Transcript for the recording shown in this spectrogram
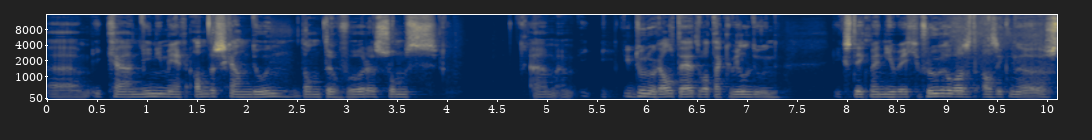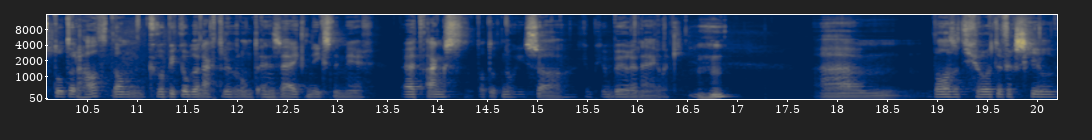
Ehm, ik ga nu niet meer anders gaan doen dan tevoren. Soms, ehm, ik, ik, doe nog altijd wat ik wil doen. Ik steek mij niet weg. Vroeger was het, als ik een stotter had, dan kroop ik op de achtergrond en zei ik niks meer. Uit angst dat het nog iets zou ge- gebeuren eigenlijk. Mhm. Dat is het grote verschil.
